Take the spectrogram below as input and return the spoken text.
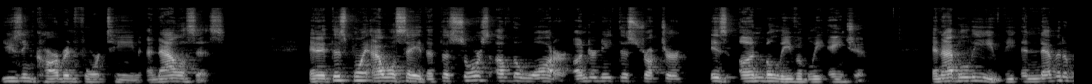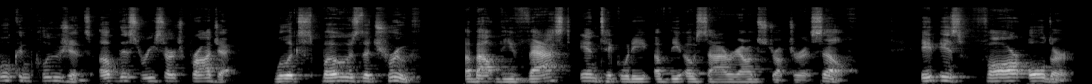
using carbon 14 analysis. And at this point, I will say that the source of the water underneath this structure is unbelievably ancient. And I believe the inevitable conclusions of this research project will expose the truth about the vast antiquity of the Osireion structure itself. It is far older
